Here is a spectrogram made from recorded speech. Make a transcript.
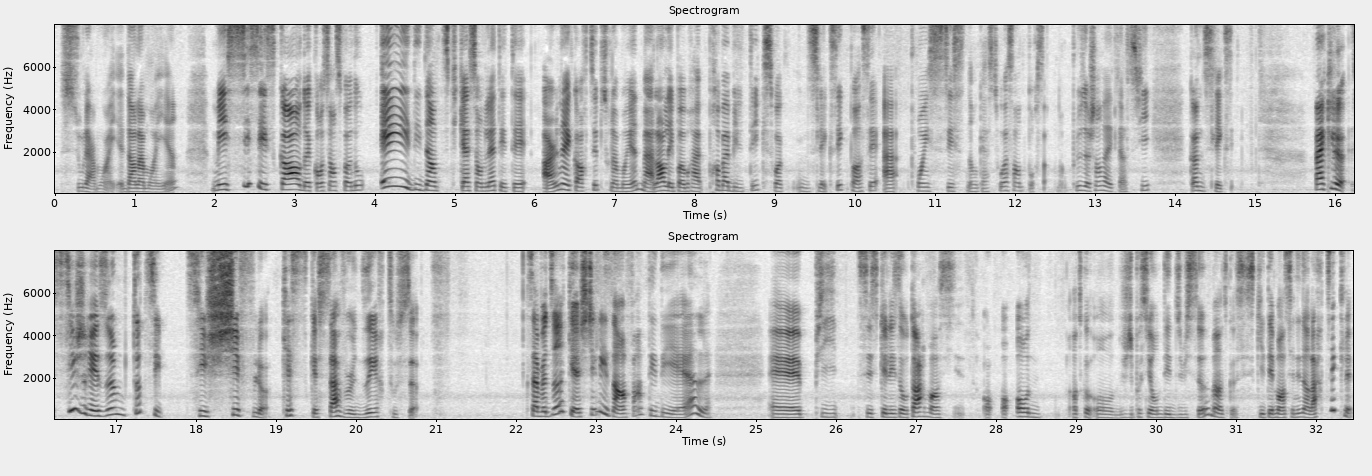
sous la dans la moyenne. Mais si ces scores de conscience phono et d'identification de lettres étaient à un écart type sous la moyenne, ben alors les probabilités qu'il soit dyslexique passaient à 0.6, donc à 60% Donc plus de chances d'être classifié comme dyslexique. Fait que là, si je résume tous ces, ces chiffres-là, qu'est-ce que ça veut dire tout ça? Ça veut dire que chez les enfants TDL, euh, puis c'est ce que les auteurs mentionnent, en tout cas, je ne sais pas si on déduit ça, mais en tout cas, c'est ce qui était mentionné dans l'article.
